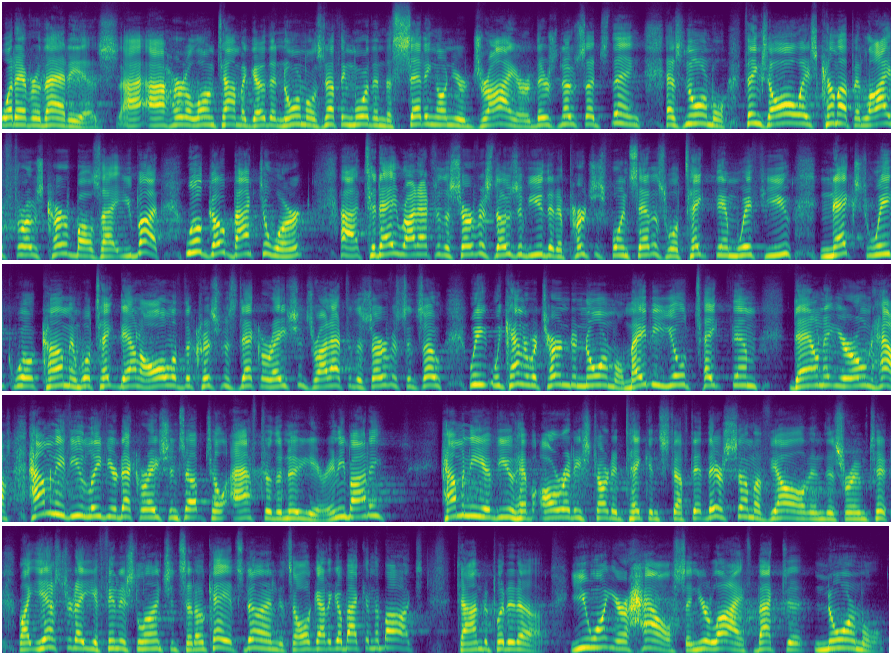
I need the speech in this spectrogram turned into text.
whatever that is. I, I, heard a long time ago that normal is nothing more than the setting on your dryer. There's no such thing as normal. Things always come up and life throws curveballs at you, but we'll go back to work. Uh, today, right after the service, those of you that have purchased poinsettias will take them with you. Next week, we'll come and we'll take down all of the Christmas decorations right after the service. And so we, we kind of return to normal. Maybe you'll take them down at your own house. How many of you leave your decorations up till after the new year? Anybody? How many of you have already started taking stuff that there's some of y'all in this room too. Like yesterday, you finished lunch and said, okay, it's done. It's all got to go back in the box. Time to put it up. You want your house and your life back to normal.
